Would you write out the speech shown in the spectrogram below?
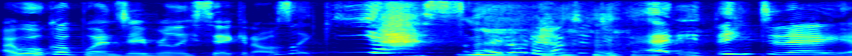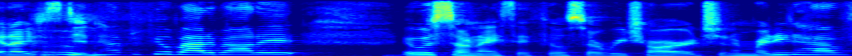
I woke up Wednesday really sick and I was like, "Yes, I don't have to do anything today." And I just didn't have to feel bad about it. It was so nice. I feel so recharged and I'm ready to have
